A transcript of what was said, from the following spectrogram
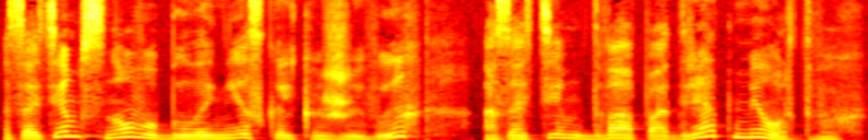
Затем снова было несколько живых, а затем два подряд мертвых.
